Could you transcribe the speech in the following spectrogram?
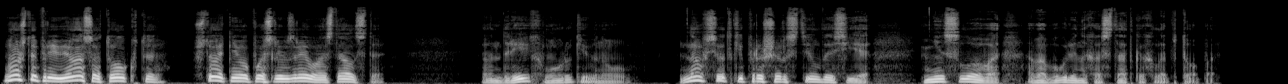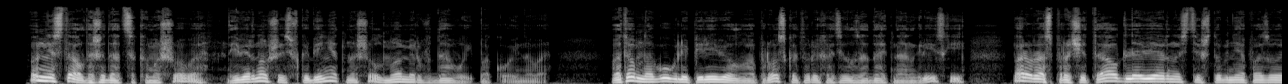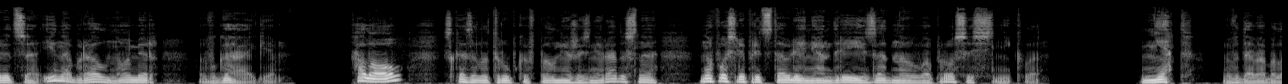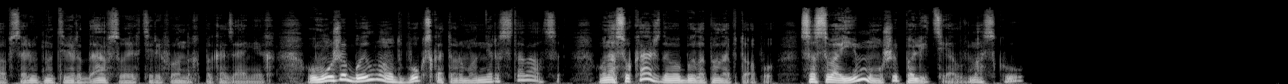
— Может, и привез, а толку-то? Что от него после взрыва осталось-то? Андрей хмуро кивнул. — но все-таки прошерстил досье. Ни слова об обугленных остатках лэптопа. Он не стал дожидаться Камышова и, вернувшись в кабинет, нашел номер вдовы покойного. Потом на гугле перевел вопрос, который хотел задать на английский, пару раз прочитал для верности, чтобы не опозориться, и набрал номер в Гааге. «Hello», — сказала трубка вполне жизнерадостно, но после представления Андрея из заданного вопроса сникла. Нет, вдова была абсолютно тверда в своих телефонных показаниях. У мужа был ноутбук, с которым он не расставался. У нас у каждого было по лэптопу. Со своим муж и полетел в Москву.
